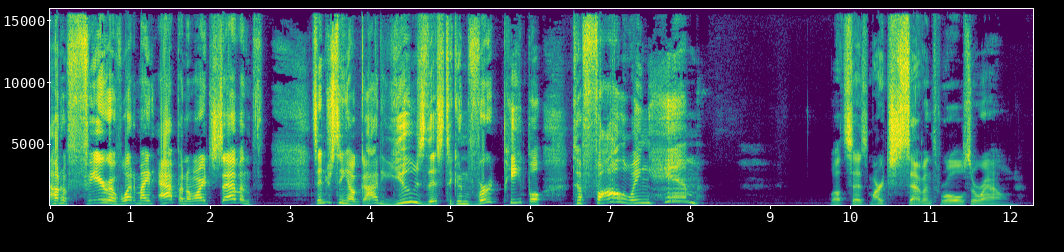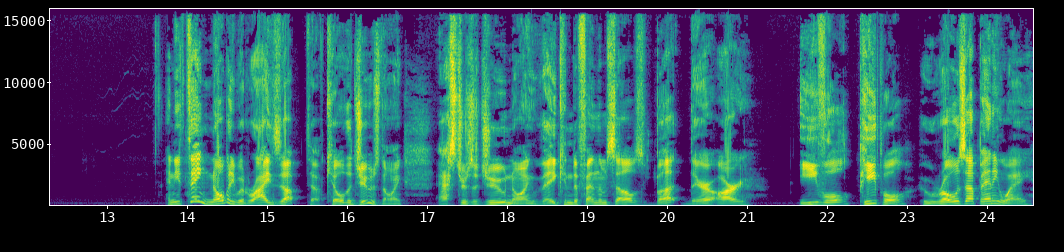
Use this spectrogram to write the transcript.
out of fear of what might happen on March 7th. It's interesting how God used this to convert people to following Him. Well, it says March 7th rolls around. And you'd think nobody would rise up to kill the Jews, knowing Esther's a Jew, knowing they can defend themselves, but there are evil people who rose up anyway.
